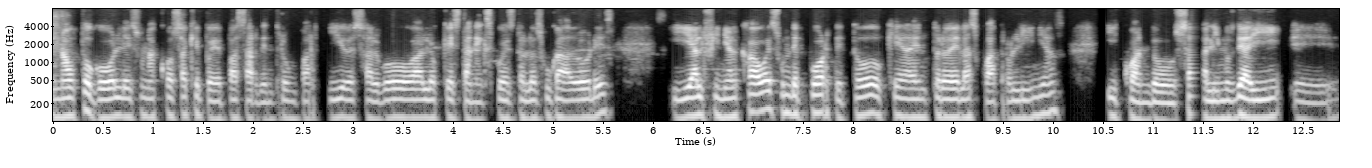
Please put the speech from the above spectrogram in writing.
un autogol es una cosa que puede pasar dentro de un partido, es algo a lo que están expuestos los jugadores y al fin y al cabo es un deporte, todo queda dentro de las cuatro líneas y cuando salimos de ahí, eh,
